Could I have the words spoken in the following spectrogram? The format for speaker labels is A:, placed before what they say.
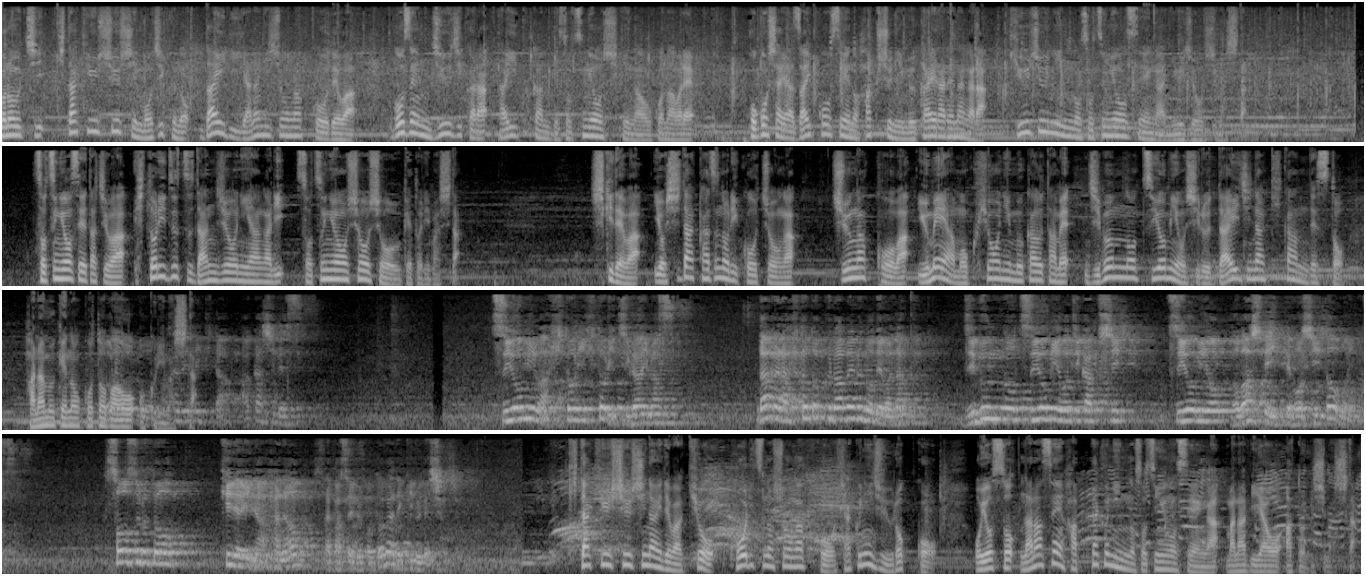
A: このうち北九州市門司区の大理柳小学校では午前10時から体育館で卒業式が行われ保護者や在校生の拍手に迎えられながら90人の卒業生が入場しました。卒業生たちは1人ずつ壇上に上がり卒業証書を受け取りました。式では吉田和則校長が中学校は夢や目標に向かうため自分の強みを知る大事な期間ですと花向けの言葉を送りました。
B: 強みは一人一人違います。だから人と比べるのではなく自分の強みを自覚し強みを伸ばしていってほしいと思います。そうするときれいな花を咲かせることができるでしょう。
A: 北九州市内では今日公立の小学校126校およそ7800人の卒業生が学び屋を後にしました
